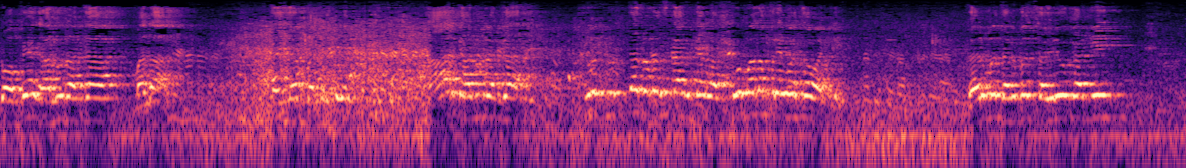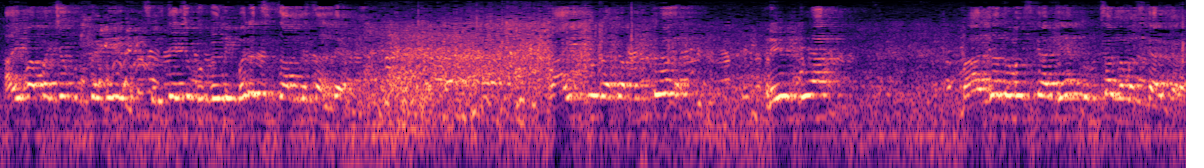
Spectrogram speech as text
टोप्या घालू नका मला. त्याच्यामध्ये हार घालू नका. तो नुसता नमस्कार केला तो मला प्रेमाचा वाटेल. कर्म धर्म संयोगाने आई बापाच्या कृपेने संध्याच्या कृपेने बरंच चांगलं चाललंय आई देऊ नका फक्त प्रेम द्या. माझा नमस्कार घ्या तुमचा नमस्कार करा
